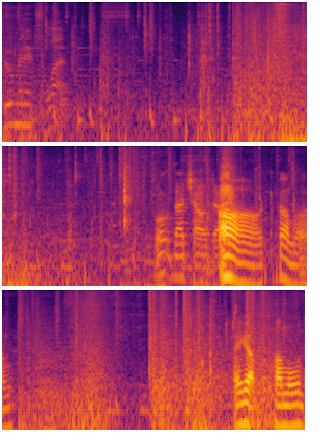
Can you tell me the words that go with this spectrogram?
Two minutes left. Well, that child died. Oh, come on. I got pummeled.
